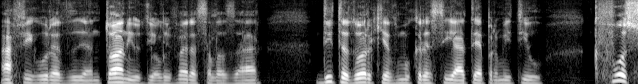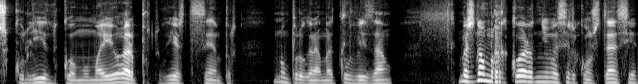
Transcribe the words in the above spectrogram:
à figura de António de Oliveira Salazar, ditador que a democracia até permitiu que fosse escolhido como o maior português de sempre num programa de televisão, mas não me recordo nenhuma circunstância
